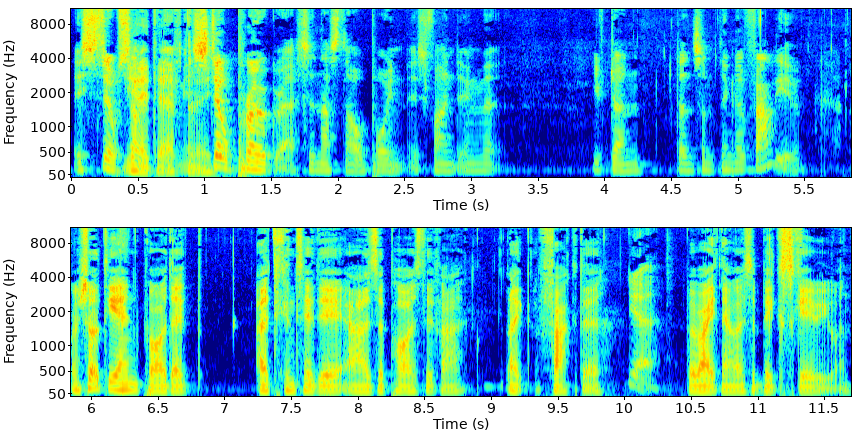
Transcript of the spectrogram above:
it's still Yeah, definitely. It's still progress, and that's the whole point: is finding that you've done done something of value. I'm sure at the end product, I'd consider it as a positive ac- like factor, Yeah, but right now it's a big scary one.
